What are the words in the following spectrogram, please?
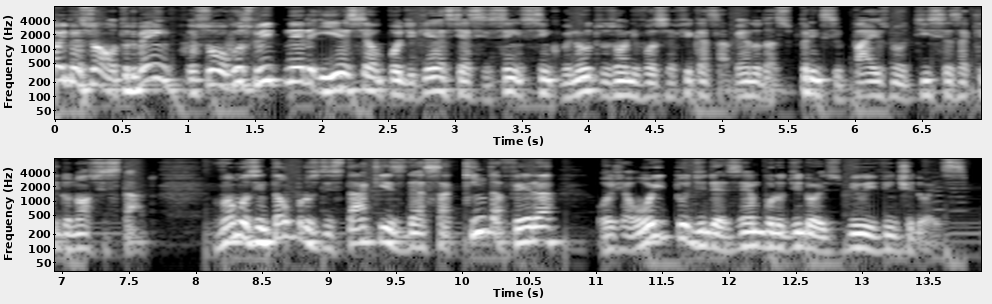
Oi, pessoal, tudo bem? Eu sou Augusto Wittner e esse é o podcast SC em 5 minutos, onde você fica sabendo das principais notícias aqui do nosso estado. Vamos então para os destaques dessa quinta-feira, hoje é 8 de dezembro de 2022.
